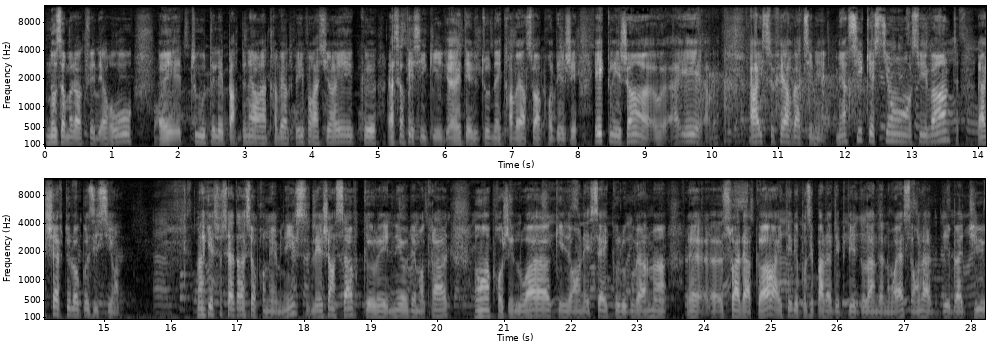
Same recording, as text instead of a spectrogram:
nos homologues fédéraux et tous les partenaires à travers le pays pour assurer que la santé et la sécurité de tous les travailleurs soient protégées et que les gens euh, aillent se faire vacciner. Merci. Question suivante, la chef de l'opposition. Ma question s'adresse au premier ministre. Les gens savent que les néo-démocrates ont un projet de loi qu'on essaie que le gouvernement euh, euh, soit d'accord, a été déposé par la députée de London West. On l'a débattu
